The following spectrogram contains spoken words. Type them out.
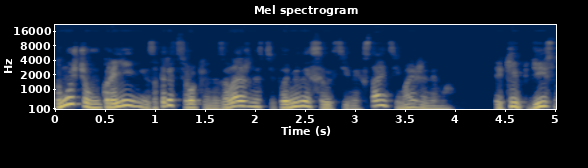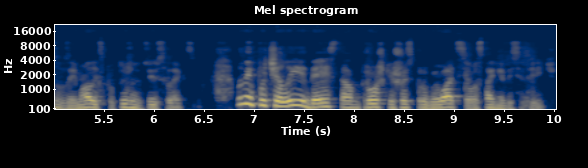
Тому що в Україні за 30 років незалежності племінних селекційних станцій майже нема, які б дійсно займалися потужно цією селекцією. Вони почали десь там трошки щось пробиватися в останні десятиріччя.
